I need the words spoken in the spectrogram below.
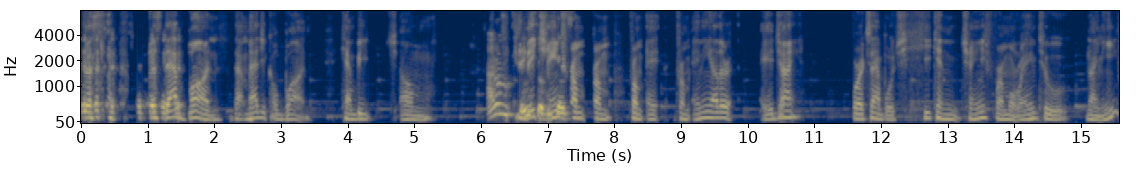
does does that bond, that magical bond, can be um I don't can think they so change because from from from a from any other agi? For example, he can change from Moiraine to Nynaeve.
